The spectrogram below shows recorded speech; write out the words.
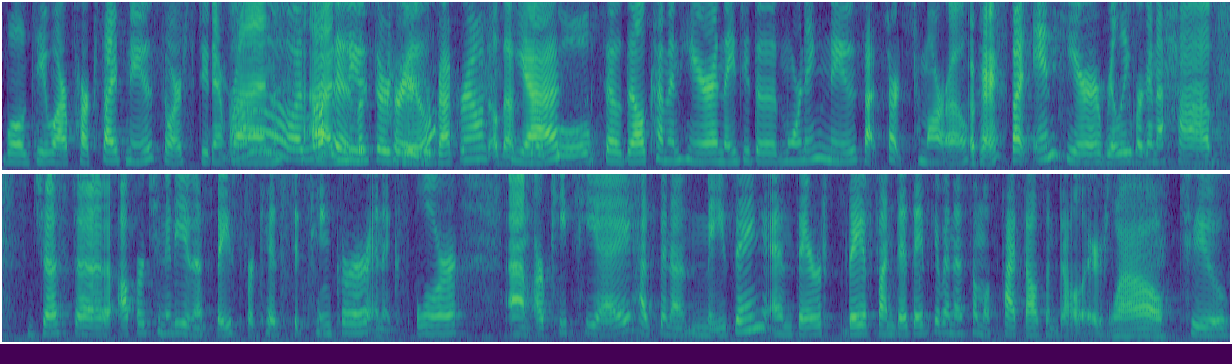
we'll do our Parkside News, so our student-run Oh, I love uh, it. Look, news their, crew. your, your background. Oh, that's yes. so cool. So they'll come in here and they do the morning news that starts tomorrow. Okay. But in here, really, we're going to have just a opportunity and a space for kids to tinker and explore. Um, our PTA has been amazing, and they're they have funded. They've given us almost five thousand dollars Wow. to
